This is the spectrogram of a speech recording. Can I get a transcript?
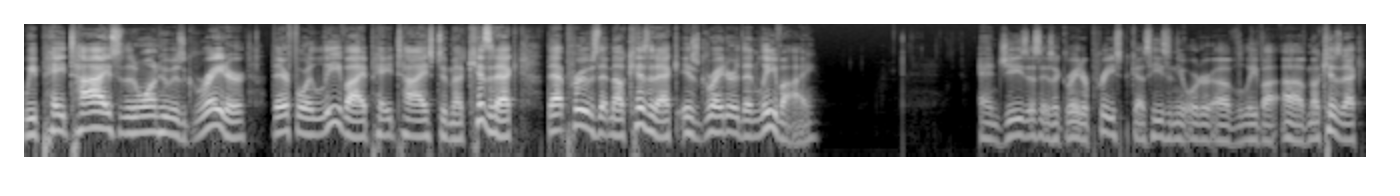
We pay tithes to the one who is greater. Therefore, Levi paid tithes to Melchizedek. That proves that Melchizedek is greater than Levi. And Jesus is a greater priest because he's in the order of Levi of Melchizedek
